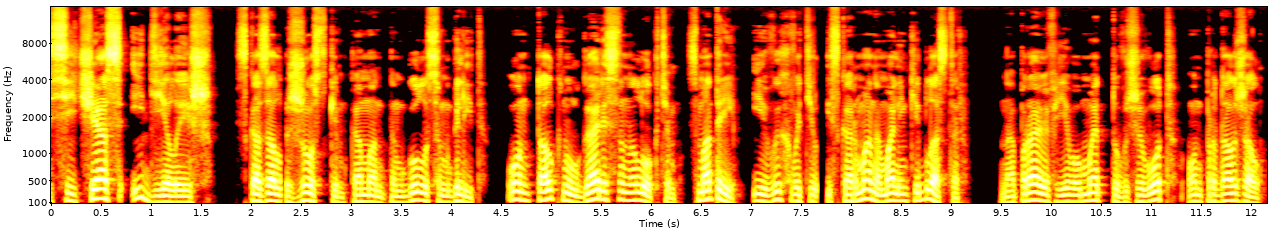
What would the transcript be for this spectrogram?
сейчас и делаешь», — сказал жестким командным голосом Глит. Он толкнул Гаррисона локтем. «Смотри!» и выхватил из кармана маленький бластер. Направив его Мэтту в живот, он продолжал.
